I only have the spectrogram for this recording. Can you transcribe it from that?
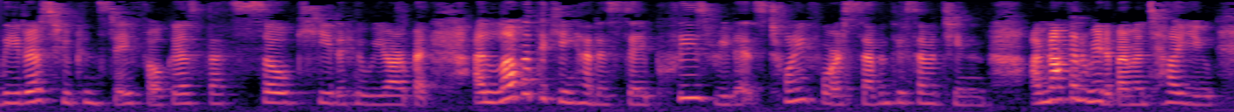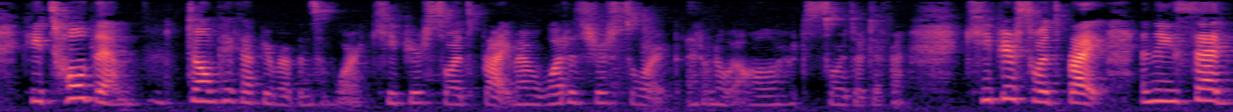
leaders who can stay focused, that's so key to who we are. But I love what the King had to say. Please read it. It's 24, 7 through 17. And I'm not going to read it, but I'm going to tell you. He told them, don't pick up your weapons of war. Keep your swords bright. Remember, what is your sword? I don't know. All our swords are different. Keep your swords bright. And then he said,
